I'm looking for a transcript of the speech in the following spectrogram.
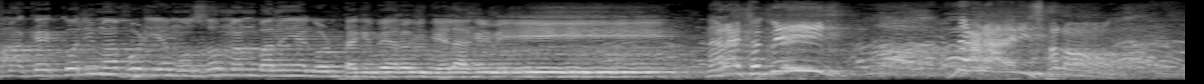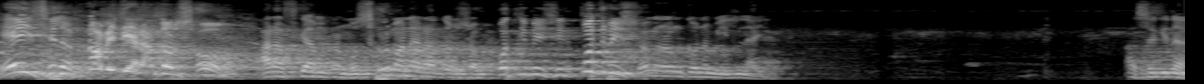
আমাকে কলিমা পড়িয়ে মুসলমান বানাইয়া গড় আর ওই দে লাগিবে। নারায় রিসালত এই ছিল নবীদের আদর্শ। আর আজকে আমরা মুসলমানের আদর্শ, প্রতিবেশীর প্রতিবেশীর সঙ্গে কোনো মিল নাই। আছে কিনা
